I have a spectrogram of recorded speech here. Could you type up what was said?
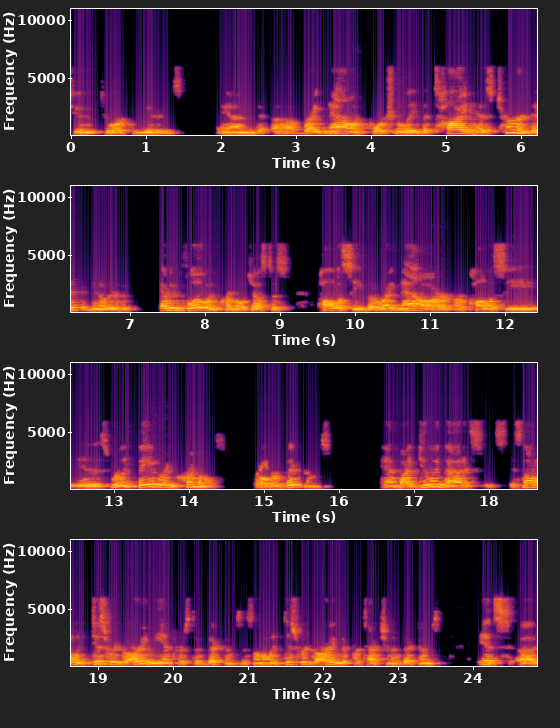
to, to our communities. And uh, right now, unfortunately, the tide has turned. You know, there's an ebb and flow in criminal justice policy, but right now our, our policy is really favoring criminals right. over victims. And by doing that, it's, it's, it's not only disregarding the interest of victims, it's not only disregarding the protection of victims, it's uh,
